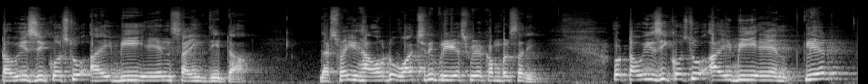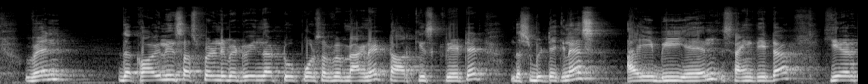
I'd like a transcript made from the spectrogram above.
tau is equals to i b a n sine theta that's why you have to watch the previous video compulsory. So tau is equals to iban clear? When the coil is suspended between the two poles of a magnet torque is created. This should be taken as iban sine theta. Here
